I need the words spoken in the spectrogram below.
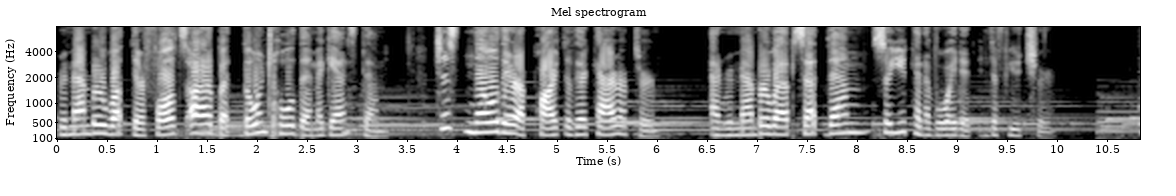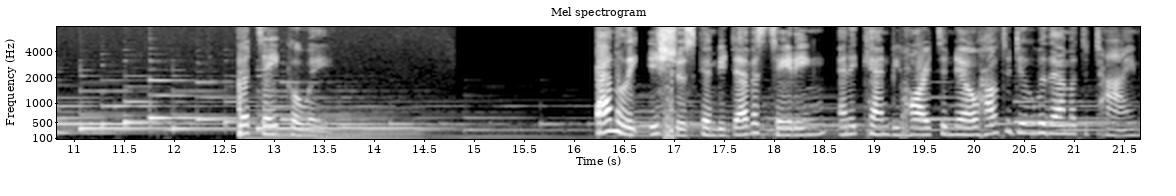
Remember what their faults are, but don't hold them against them. Just know they're a part of their character. And remember what upset them so you can avoid it in the future. The takeaway Family issues can be devastating and it can be hard to know how to deal with them at the time,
